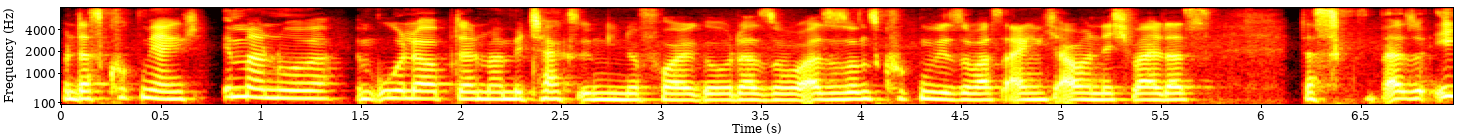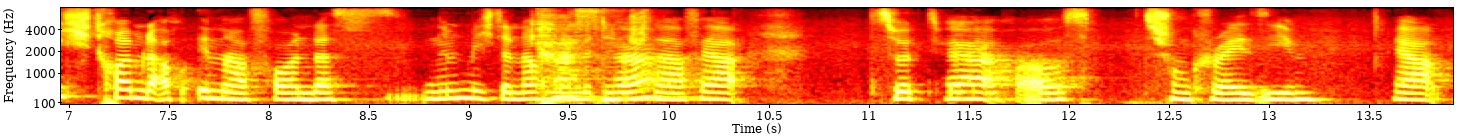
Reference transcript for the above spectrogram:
Und das gucken wir eigentlich immer nur im Urlaub, dann mal mittags irgendwie eine Folge oder so. Also sonst gucken wir sowas eigentlich auch nicht, weil das, das, also ich träume da auch immer von. Das nimmt mich dann auch Krass, mal mit ne? in den Schlaf, ja. Das wirkt sich ja. auch aus. Das ist schon crazy. Ja.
